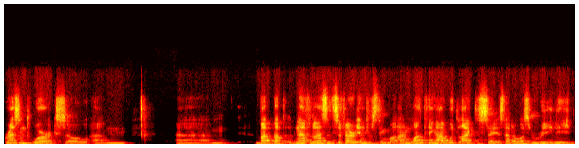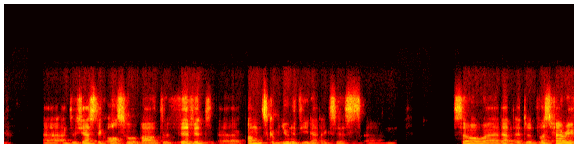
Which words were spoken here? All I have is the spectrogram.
present work. So um, um, but but nevertheless, it's a very interesting one. And one thing I would like to say is that I was really uh, enthusiastic also about the vivid uh, commons community that exists. Um, so uh, that it, it, was very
